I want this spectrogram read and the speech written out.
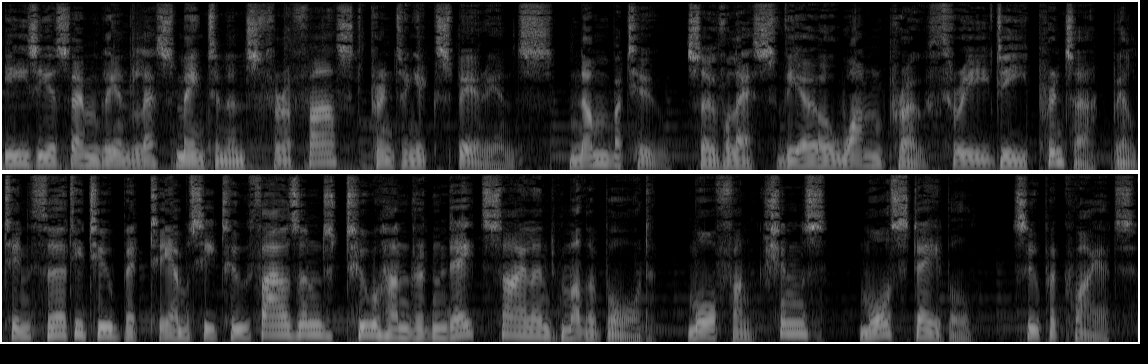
Easy assembly and less maintenance for a fast printing experience. Number 2. Sovol SV01 Pro 3D Printer. Built-in 32-bit TMC 2208 silent motherboard more functions, more stable, super quiet.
